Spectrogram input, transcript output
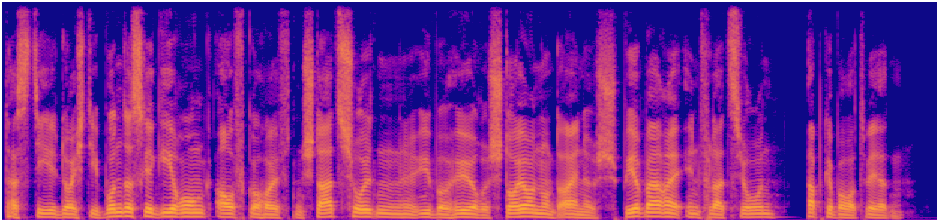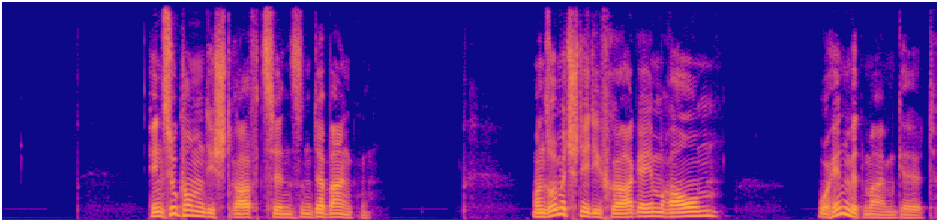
dass die durch die Bundesregierung aufgehäuften Staatsschulden über höhere Steuern und eine spürbare Inflation abgebaut werden. Hinzu kommen die Strafzinsen der Banken. Und somit steht die Frage im Raum, wohin mit meinem Geld?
